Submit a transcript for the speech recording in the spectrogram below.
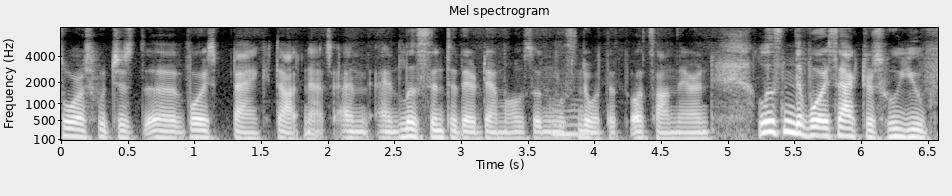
source which is uh, voicebank.net and and listen to their demos and listen Mm-hmm. to what the, what's on there and listen to voice actors who you've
